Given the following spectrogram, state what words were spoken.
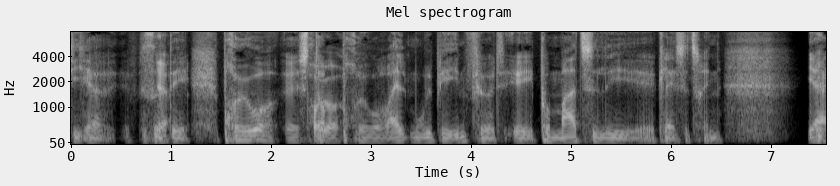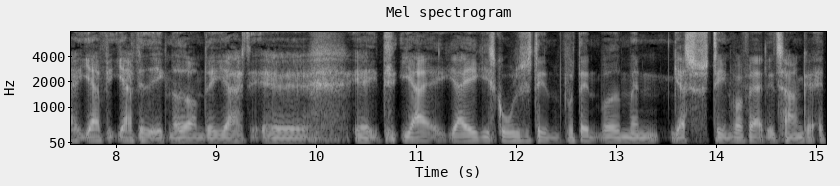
de her hvad Ja. det, prøver, øh, stopprøver og alt muligt bliver indført øh, på meget tidlige øh, klassetrin. Jeg, jeg, jeg ved ikke noget om det. Jeg, øh, jeg, jeg, jeg er ikke i skolesystemet på den måde, men jeg synes, det er en forfærdelig tanke, at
